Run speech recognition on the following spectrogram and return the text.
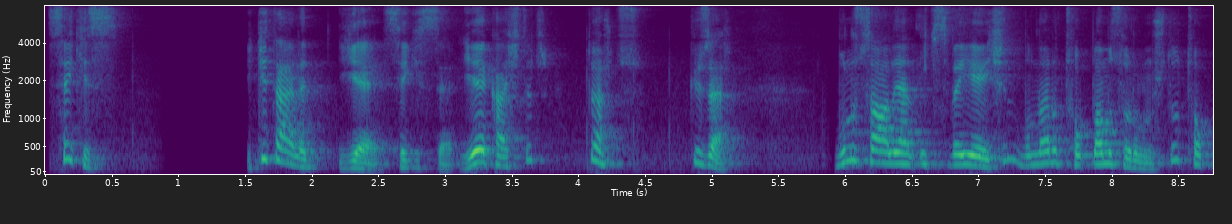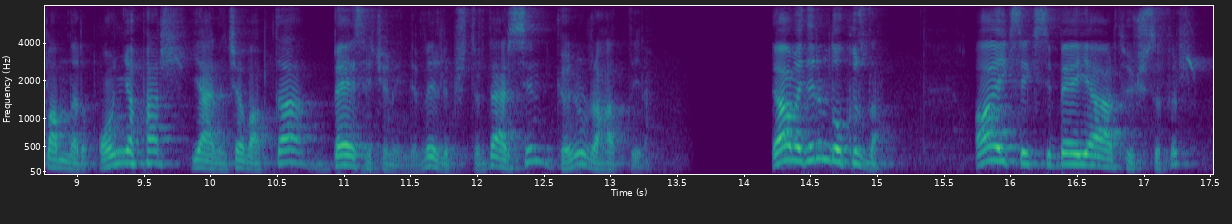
8. 2 tane y 8 ise y kaçtır? 4. Güzel. Bunu sağlayan x ve y için bunların toplamı sorulmuştu. Toplamları 10 yapar. Yani cevap da B seçeneğinde verilmiştir dersin gönül rahatlığıyla. Devam edelim 9'da. ax eksi by artı 3 0.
